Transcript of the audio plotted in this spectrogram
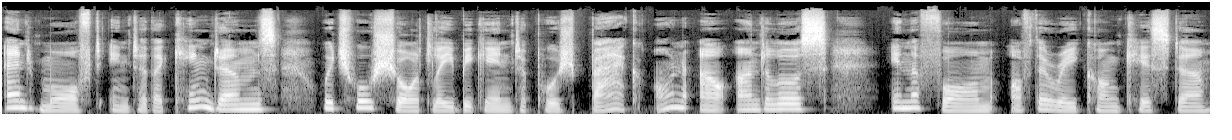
and morphed into the kingdoms, which will shortly begin to push back on Al Andalus in the form of the Reconquista.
